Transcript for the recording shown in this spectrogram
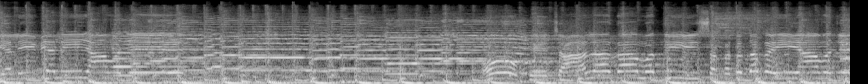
વેલી વેલી આવજે. ઓકે ચાલ ગામથી સખત દબાઈ આવજે.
